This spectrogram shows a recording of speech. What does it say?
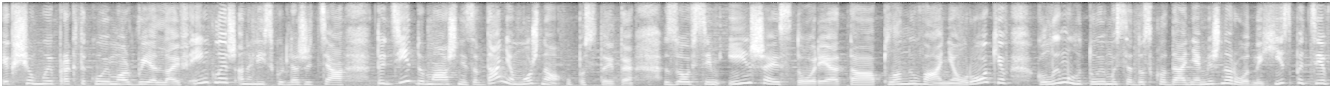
Якщо ми практикуємо real life English, англійську для життя, тоді домашні завдання можна упустити. Зовсім інша історія та планування уроків, коли ми готуємося до складання міжнародних іспитів,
